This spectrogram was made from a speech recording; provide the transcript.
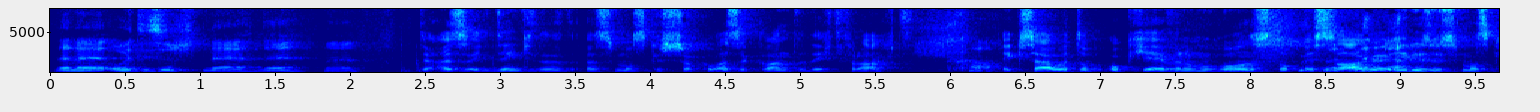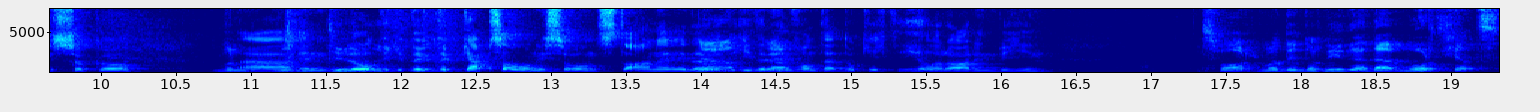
nee, nee, ooit is er, nee, nee, nee. Ja, dus ik denk dat een smosje choco, als de klant het echt vraagt, Ja, ik zou het op, ook geven om gewoon stop met zagen. Hier is uw smosje choco. maar Uh, een en de, de, de cap zal niet zo ontstaan. Hè. Dat, Ja, iedereen vond dat ook echt heel raar in het begin. Zwaar, maar ik denk nog niet dat dat moordgat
